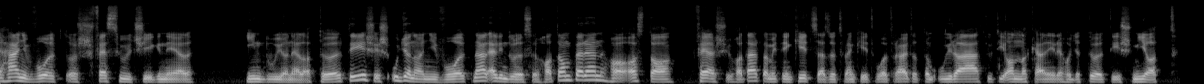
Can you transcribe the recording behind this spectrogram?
hány voltos feszültségnél induljon el a töltés, és ugyanannyi voltnál elindul először 6 amperen, ha azt a felső határt, amit én 252 voltra állítottam, újra átüti, annak ellenére, hogy a töltés miatt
